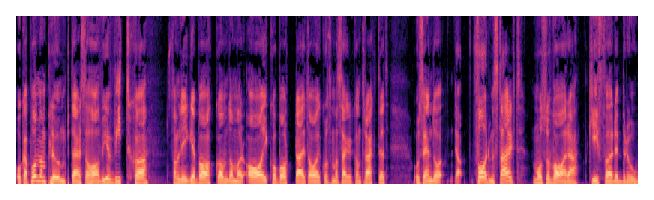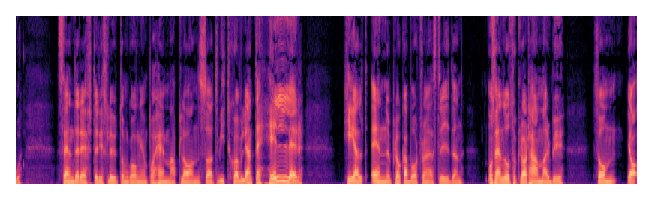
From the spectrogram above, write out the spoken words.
åka på någon plump där så har vi ju Vittsjö som ligger bakom. De har AIK borta, ett AIK som har säkert kontraktet. Och sen då, ja, formstarkt må så vara, KIF Örebro sänder efter i slutomgången på hemmaplan. Så att Vittsjö vill jag inte heller helt ännu plocka bort från den här striden. Och sen då såklart Hammarby som, ja,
